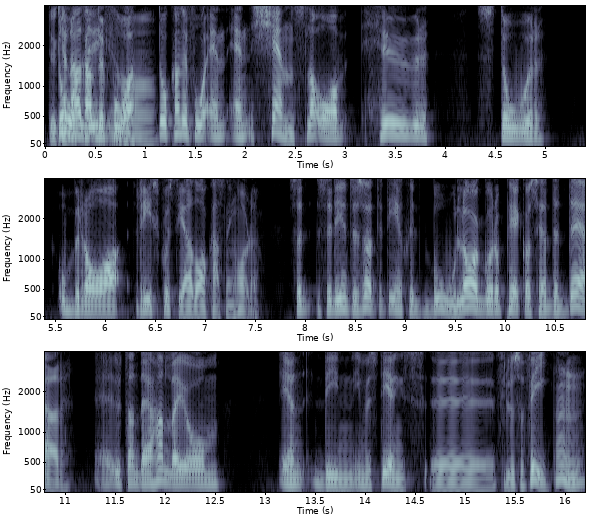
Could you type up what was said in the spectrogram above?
Du då, kan aldrig- du få, ja. då kan du få en, en känsla av hur stor och bra riskjusterad avkastning har du. Så, så det är ju inte så att ett enskilt bolag går och pekar och säger det där, eh, utan det handlar ju om en, din investeringsfilosofi. Eh. Mm.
